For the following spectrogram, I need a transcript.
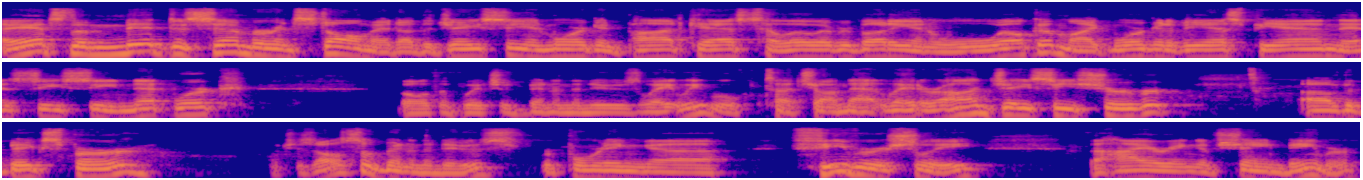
It's the mid December installment of the JC and Morgan podcast. Hello, everybody, and welcome. Mike Morgan of ESPN, SEC Network, both of which have been in the news lately. We'll touch on that later on. JC Shurburtt of the Big Spur, which has also been in the news, reporting uh, feverishly the hiring of Shane Beamer,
